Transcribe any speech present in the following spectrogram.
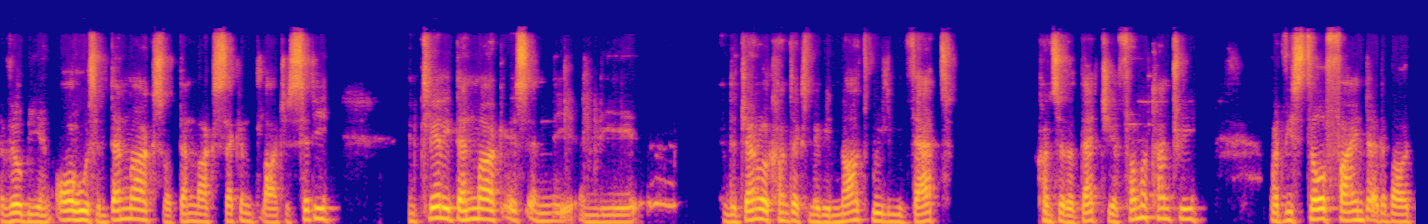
will be in Aarhus in Denmark, so Denmark's second largest city. And clearly Denmark is in the, in the, in the general context, maybe not really that considered that geothermal country, but we still find at about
